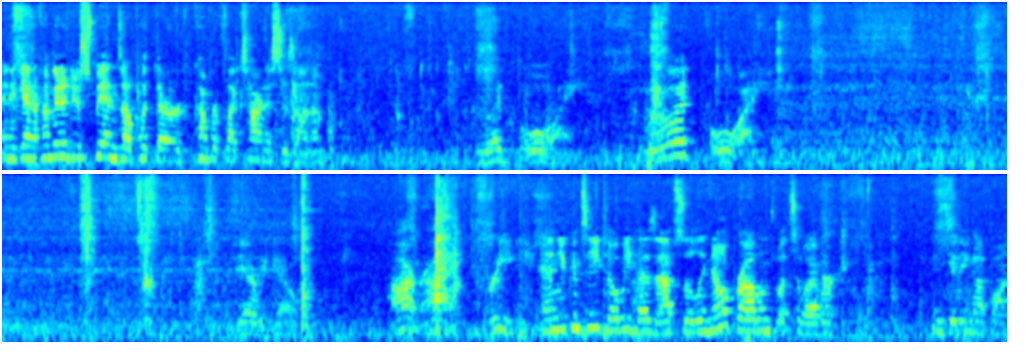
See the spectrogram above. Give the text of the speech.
And again, if I'm going to do spins, I'll put their Comfort Flex harnesses on them. Good boy. Good boy. There we go. All right, free. And you can see Toby has absolutely no problems whatsoever in getting up on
